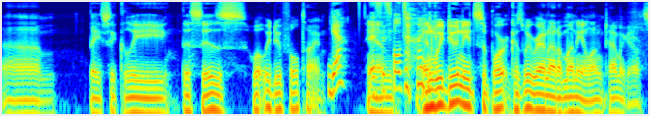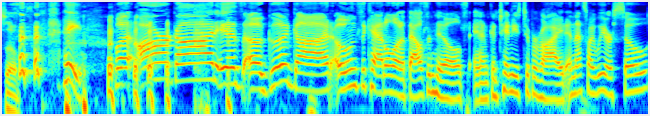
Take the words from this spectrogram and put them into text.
um, basically this is what we do full time. Yeah, this is And- full time. And we do need support because we ran out of money a long time ago. So hey, but our God is a good God, owns the cattle on a thousand hills, and continues to provide. And that's why we are so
